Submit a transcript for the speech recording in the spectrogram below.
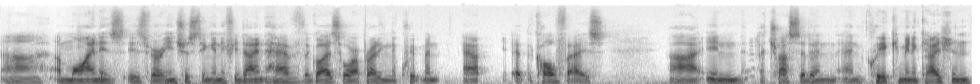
uh, a mine is, is very interesting. And if you don't have the guys who are operating the equipment out at the coalface uh, in a trusted and, and clear communication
